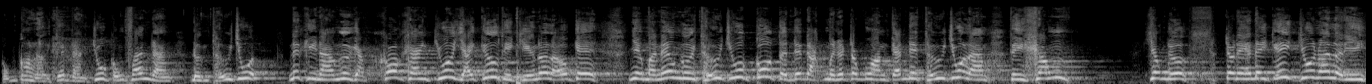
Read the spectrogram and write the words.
cũng có lời chép rằng Chúa cũng phán rằng đừng thử Chúa. Nếu khi nào ngươi gặp khó khăn Chúa giải cứu thì chuyện đó là ok. Nhưng mà nếu ngươi thử Chúa cố tình để đặt mình ở trong hoàn cảnh để thử Chúa làm thì không. Không được. Cho nên đây ý Chúa nói là gì?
